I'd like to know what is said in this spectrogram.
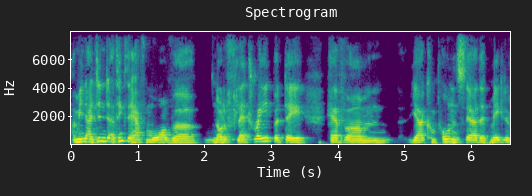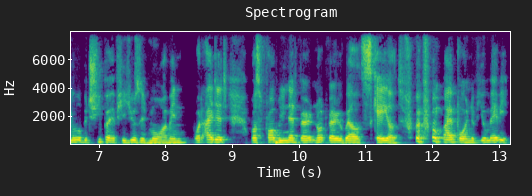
I mean, I didn't. I think they have more of a not a flat rate, but they have um, yeah components there that make it a little bit cheaper if you use it more. I mean, what I did was probably not very not very well scaled from my point of view. Maybe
